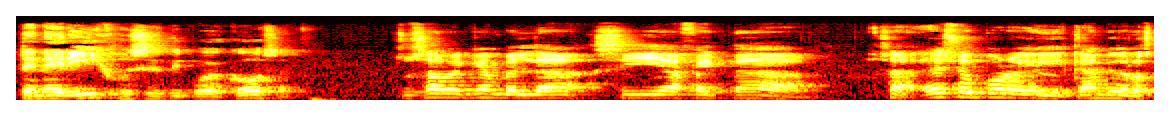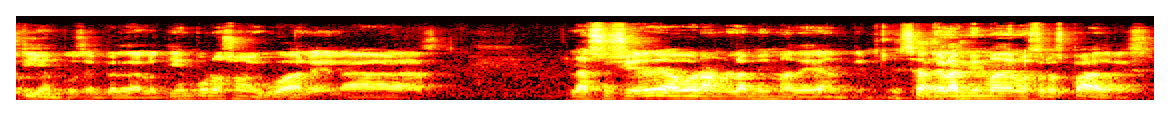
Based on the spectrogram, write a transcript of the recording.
tener hijos, ese tipo de cosas. Tú sabes que en verdad sí afecta. O sea, eso es por el cambio de los tiempos, en verdad. Los tiempos no son iguales. La, la sociedad de ahora no es la misma de antes. No es la misma de nuestros padres.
